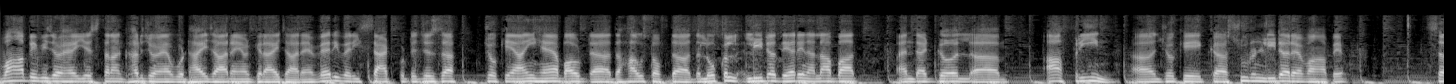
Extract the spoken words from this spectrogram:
वहाँ पे भी जो है, ये इस तरह घर जो है, वो ढाए जा रहे हैं और गिराए जा रहे हैं। वेरी वेरी सैड फुटेजेस जो कि आई हैं about the house of the local leader there in Allahabad and that girl Afreen जो कि एक स्टूडेंट लीडर है वहाँ पे। सो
